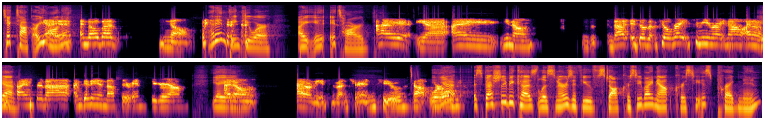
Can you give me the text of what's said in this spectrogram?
TikTok, are you yeah, on and, it? I know that. No. I didn't think you were. I, it, it's hard. I, yeah, I, you know, that it doesn't feel right to me right now. I don't have yeah. time for that. I'm getting enough through Instagram. Yeah, yeah. I don't. I don't need to venture into that world. Yeah, especially because listeners, if you've stalked Christy by now, Christy is pregnant.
